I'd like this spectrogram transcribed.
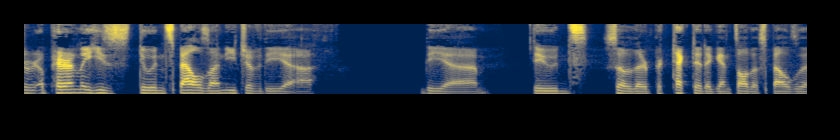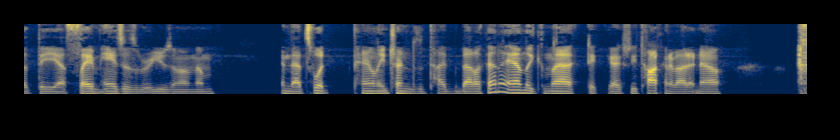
Apparently, he's doing spells on each of the uh the uh, dudes, so they're protected against all the spells that the uh, flame hazes were using on them, and that's what apparently turns the tide of the battle. Kind of am anticlimactic, actually talking about it now.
